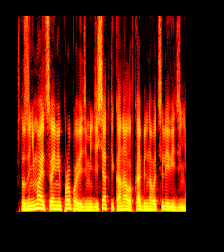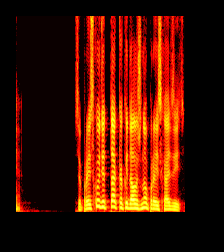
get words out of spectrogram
что занимают своими проповедями десятки каналов кабельного телевидения. Все происходит так, как и должно происходить.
